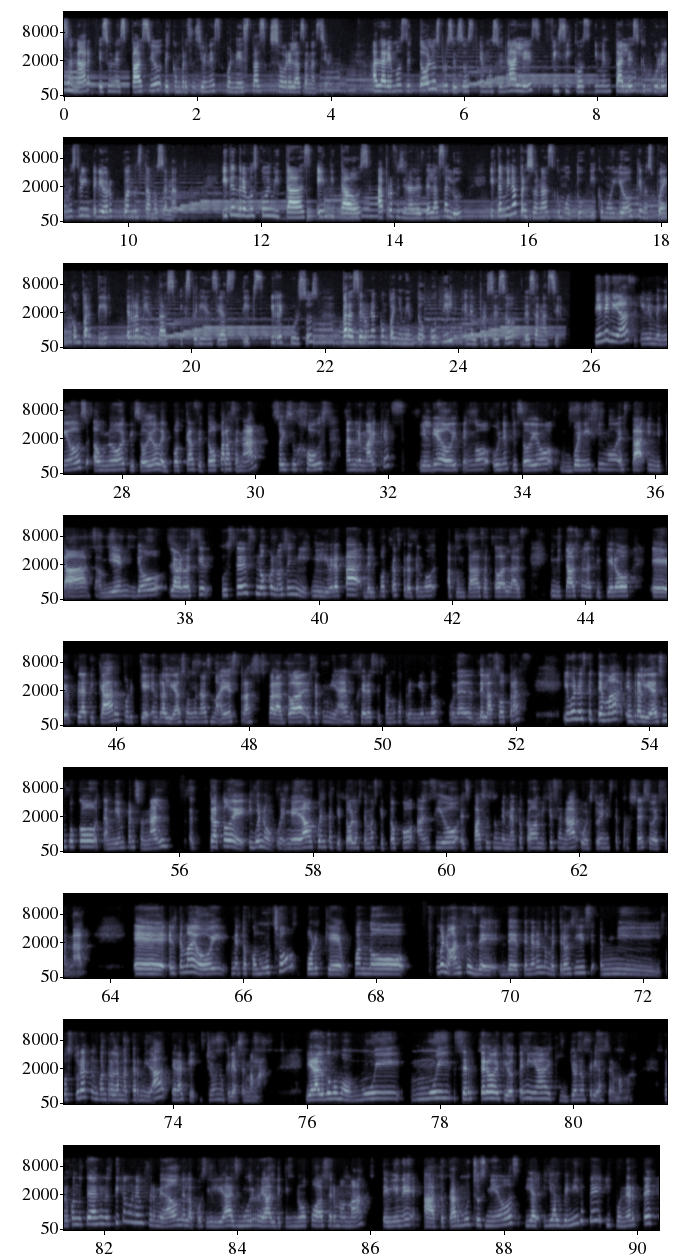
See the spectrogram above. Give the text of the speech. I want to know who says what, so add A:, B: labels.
A: Sanar es un espacio de conversaciones honestas sobre la sanación. Hablaremos de todos los procesos emocionales, físicos y mentales que ocurren en nuestro interior cuando estamos sanando. Y tendremos como invitadas e invitados a profesionales de la salud y también a personas como tú y como yo que nos pueden compartir herramientas, experiencias, tips y recursos para hacer un acompañamiento útil en el proceso de sanación. Bienvenidas y bienvenidos a un nuevo episodio del podcast de Todo para Sanar. Soy su host, André Márquez, y el día de hoy tengo un episodio buenísimo. Está invitada también. Yo, la verdad es que ustedes no conocen mi, mi libreta del podcast, pero tengo apuntadas a todas las invitadas con las que quiero eh, platicar, porque en realidad son unas maestras para toda esta comunidad de mujeres que estamos aprendiendo una de las otras. Y bueno, este tema en realidad es un poco también personal trato de, y bueno, me he dado cuenta que todos los temas que toco han sido espacios donde me ha tocado a mí que sanar o estoy en este proceso de sanar. Eh, el tema de hoy me tocó mucho porque cuando, bueno, antes de, de, tener endometriosis, mi postura en cuanto a la maternidad era que yo no quería ser mamá. Y era algo como muy, muy certero de que yo tenía, de que yo no quería ser mamá. Pero cuando te diagnostican una enfermedad donde la posibilidad es muy real de que no pueda ser mamá, te viene a tocar muchos miedos y al, venirte y ponerte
